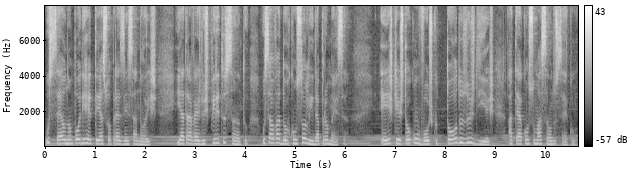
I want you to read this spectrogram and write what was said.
o céu não pôde reter a sua presença a nós, e através do Espírito Santo, o Salvador consolida a promessa. Eis que estou convosco todos os dias, até a consumação do século.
